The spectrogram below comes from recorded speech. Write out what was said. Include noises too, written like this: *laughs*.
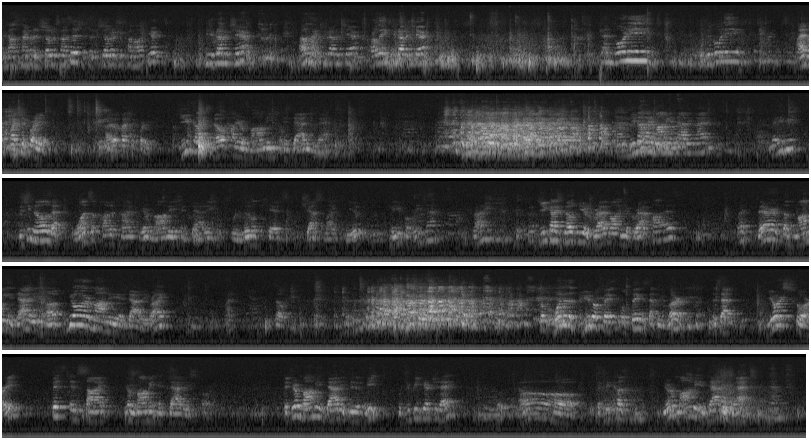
And now it's time for the children's message. If the children can come out here. Can you grab a chair? Arlene, can you grab a chair? Arlene, can you grab a chair? Good morning. Good morning. I have a question for you. I have a question for you. Do you guys know how your mommy and daddy met? Do you know how your mommy and daddy met? Maybe? Did know that once upon a time your mommy and daddy were little kids just like you? Can you believe that? Right? Do you guys know who your grandma and your grandpa is? Right? They're the mommy and daddy of your mommy and daddy, right? Right? So *laughs* So one of the beautiful things that we learn is that your story fits inside your mommy and daddy's story. If your mommy and daddy didn't meet, would you be here today? No. It's because your mommy and daddy met,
